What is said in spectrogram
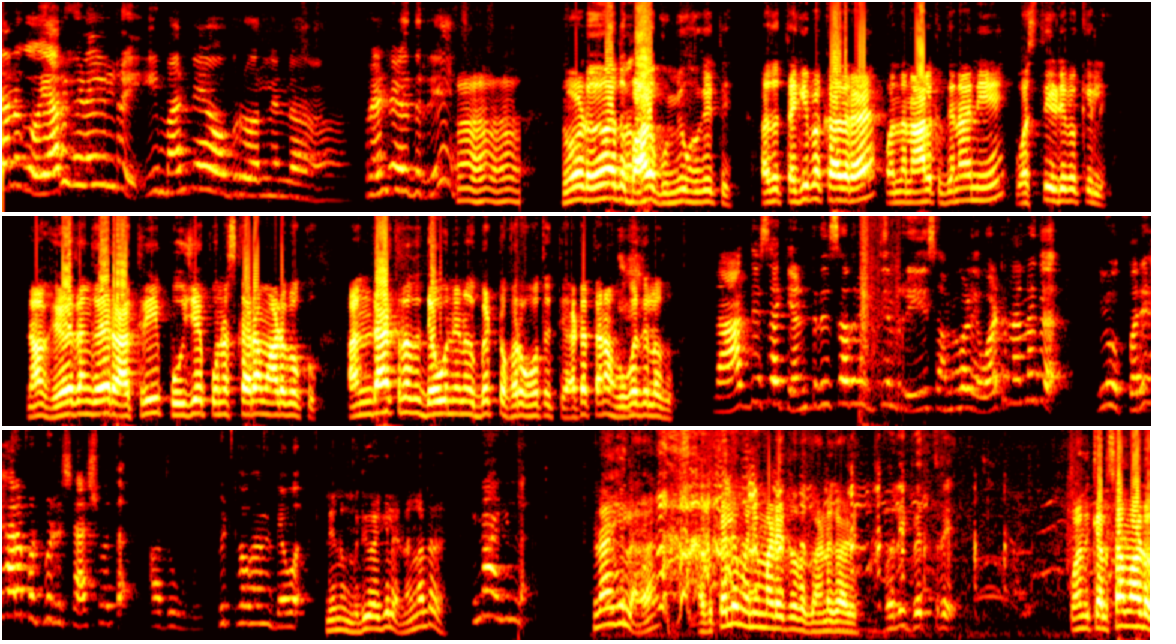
ನನಗ ಯಾರು ಹೇಳೇ ಇಲ್ರಿ. ಈ ಮೊನ್ನೆ ಒಬ್ರು ಅಲ್ಲಿ ನನ್ನ ಫ್ರೆಂಡ್ ಹೇಳಿದ್ರಿ ನೋಡು ಅದು ಭಾಳ ಗುಮ್ಮಿಗೆ ಹೋಗೈತಿ. ಅದು ತೆಗಿಬೇಕಾದ್ರೆ ಒಂದು ನಾಲ್ಕು ದಿನ ನೀ ವಸ್ತಿ ಹಿಡಿಬೇಕು ಇಲ್ಲಿ. ನಾವು ಹೇಳ್ದಂಗ ರಾತ್ರಿ ಪೂಜೆ ಪುನಸ್ಕಾರ ಮಾಡ್ಬೇಕು. ಅಂದಾಕ್ರ ಅದು ದೇವ್ ನಿನಗೆ ಬಿಟ್ಟು ಹೊರಗೆ ಹೋಗ್ತೈತಿ ಅಟ ತನ ಹೋಗೋದಿಲ್ಲ ಅದು. ನಾಲ್ಕು ದಿವಸಕ್ಕೆ ಎಂಟು ದಿವಸ ಆದ್ರೂ ರೀ ಸ್ವಾಮಿಗಳೇ. ಒಟ್ಟು ನನಗ ನೀವು ಪರಿಹಾರ ಕೊಟ್ಬಿಡ್ರಿ ಶಾಶ್ವತ. ಅದು ಬಿಟ್ಟು ಹೋಗಂಗ ದೇವ. ನಿನ್ನ ಮದುವೆ ಆಗಿಲ್ಲ? ನಂಗಂದ್ರೆ? ಇನ್ನ ಆಗಿಲ್ಲ. ಇನ್ನಾಗಿಲ್ಲ ಅದಕ್ಕಲ್ಲೇ ಮನಿ ಮಾಡೈತೆ ಅದು ಗಂಡಗಾಳಿ. ಬಲಿ ಬಿತ್ರಿ. ಒಂದು ಕೆಲಸ ಮಾಡು.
